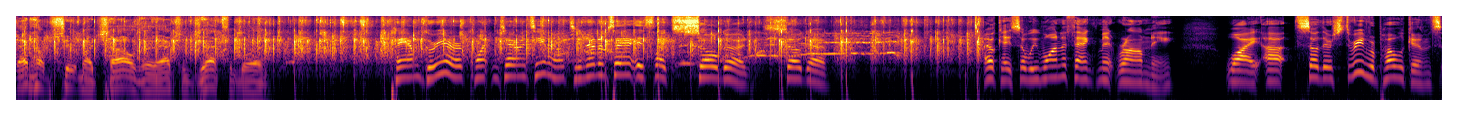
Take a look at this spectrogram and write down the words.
That helped shape my childhood, Action Jackson, boy. Pam Grier, Quentin Tarantino. Do you know what I'm saying? It's like so good. So good. Okay, so we want to thank Mitt Romney. Why? Uh, so there's three Republicans,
